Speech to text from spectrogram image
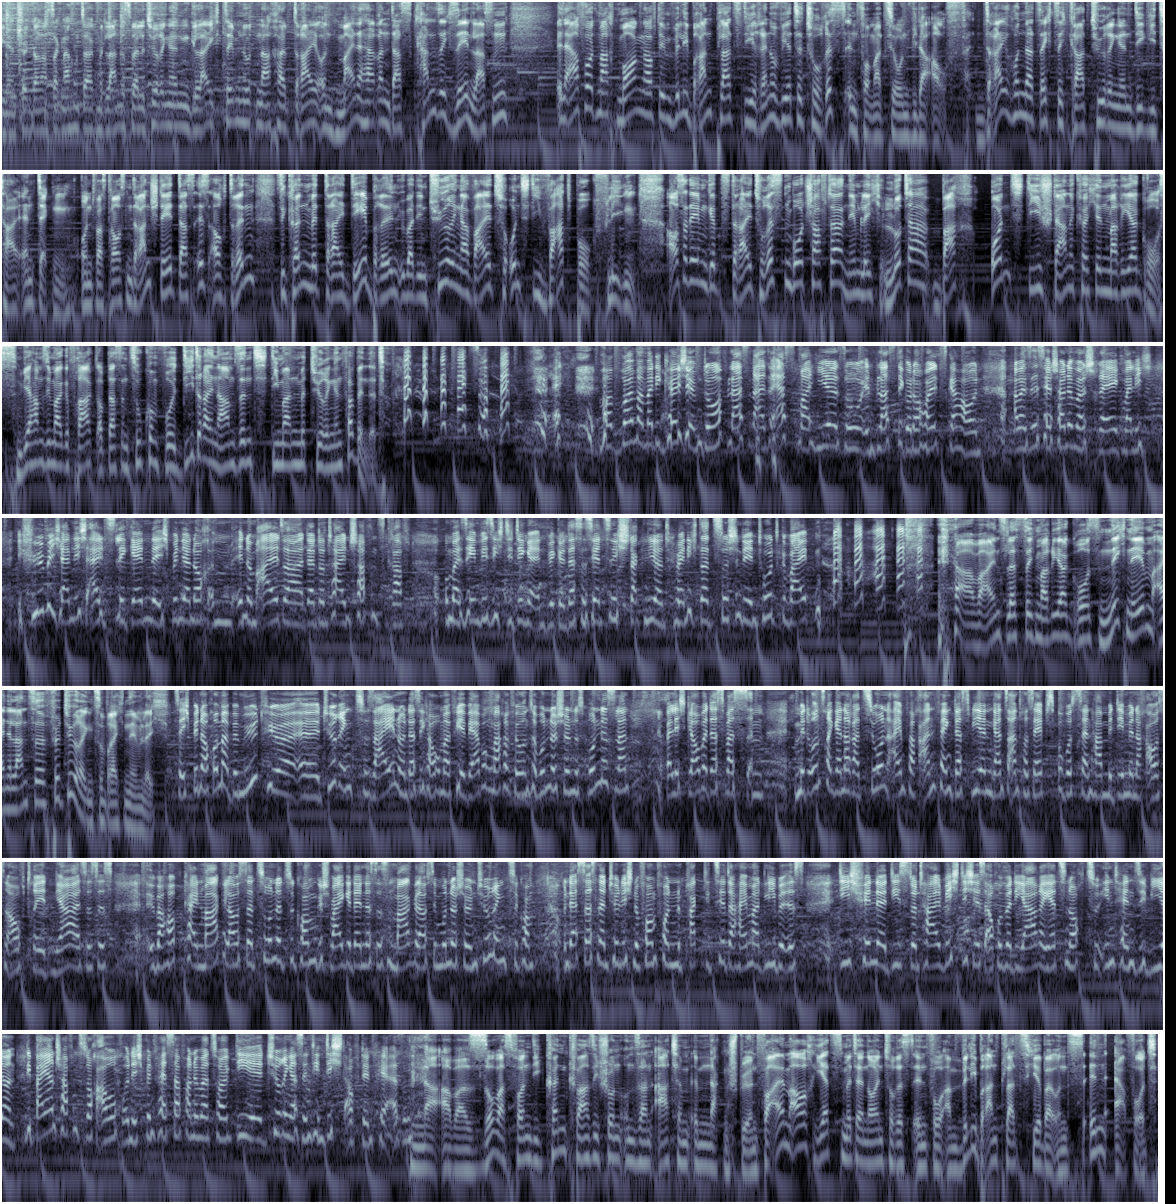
Ihnen schönen Donnerstagnachmittag mit Landeswelle Thüringen, gleich 10 Minuten nach halb drei. Und meine Herren, das kann sich sehen lassen. In Erfurt macht morgen auf dem Willy-Brandt-Platz die renovierte Touristinformation wieder auf. 360 Grad Thüringen digital entdecken. Und was draußen dran steht, das ist auch drin. Sie können mit 3D-Brillen über den Thüringer Wald und die Wartburg fliegen. Außerdem gibt's drei Touristenbotschafter, nämlich Luther, Bach und die Sterneköchin Maria Groß. Wir haben sie mal gefragt, ob das in Zukunft wohl die drei Namen sind, die man mit Thüringen verbindet. wollen wir mal die Kirche im Dorf lassen. Also erstmal hier so in Plastik oder Holz gehauen. Aber es ist ja schon immer schräg, weil ich, ich fühle mich ja nicht als Legende. Ich bin ja noch im, in einem Alter der totalen Schaffenskraft. Und mal sehen, wie sich die Dinge entwickeln, dass es jetzt nicht stagniert, wenn ich da zwischen den Todgeweihten Ja, aber eins lässt sich Maria Groß nicht nehmen, eine Lanze für Thüringen zu brechen nämlich. Also ich bin auch immer bemüht, für äh, Thüringen zu sein und dass ich auch immer viel Werbung mache für unser wunderschönes Bundesland, weil ich glaube, dass was ähm, mit unserer Generation einfach anfängt, dass wir ein ganz anderes Selbstbewusstsein haben, mit dem wir nach außen auftreten. Ja, also es ist überhaupt kein Makel aus der Zone zu kommen, geschweige denn es ist ein Makel aus dem wunderschönen Thüringen zu kommen und dass das natürlich eine Form von praktizierter Heimatliebe ist, die ich finde, die es total wichtig ist, auch über die Jahre jetzt noch zu intensivieren. Die Bayern schaffen es doch auch und ich bin fest davon überzeugt, die Thüringer sind ihnen dicht auf den Fersen. Na, aber sowas von, die können quasi schon unseren Atem im Nacken spüren. Vor allem auch jetzt mit der neuen Touristinfo am Willy Brandt Platz hier bei uns in Erfurt.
